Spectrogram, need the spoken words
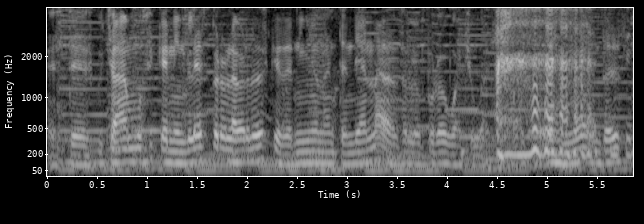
este, escuchaba música en inglés, pero la verdad es que de niño no entendía nada, solo puro guachu Entonces,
